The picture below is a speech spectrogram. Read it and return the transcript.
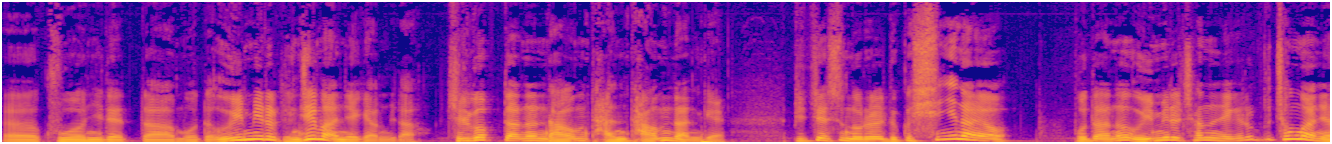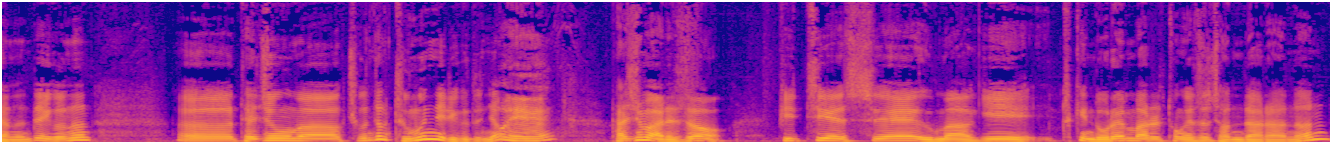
어, 구원이 됐다, 뭐 의미를 굉장히 많이 얘기합니다. 즐겁다는 다음 단 다음 단계. BTS 노래를 듣고 신이 나요. 보다는 의미를 찾는 얘기를 무척 많이 하는데 이거는 어 대중음악 지금 좀 드문 일이거든요. 예. 다시 말해서 BTS의 음악이 특히 노랫말을 통해서 전달하는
